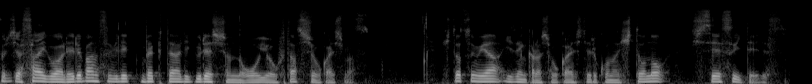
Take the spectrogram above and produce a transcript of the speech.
それじゃあ最後はレレバンスベクターリグレッションの応用を2つ紹介します。1つ目は以前から紹介しているこの人の姿勢推定です。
